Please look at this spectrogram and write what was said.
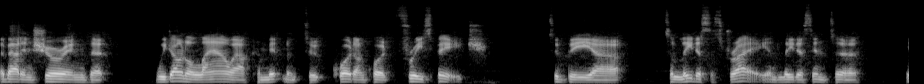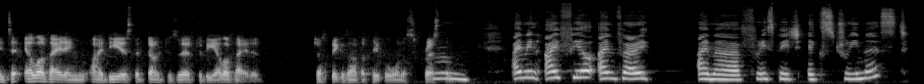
about ensuring that we don't allow our commitment to quote unquote free speech to be uh, to lead us astray and lead us into into elevating ideas that don't deserve to be elevated just because other people want to suppress mm. them. I mean, I feel I'm very, I'm a free speech extremist.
